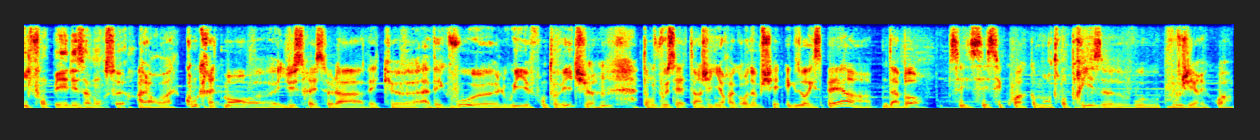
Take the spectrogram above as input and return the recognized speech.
ils font payer des annonceurs. Alors, on va concrètement euh, illustrer cela avec, euh, avec vous, euh, Louis Fontovitch. Mhm. Donc, vous êtes ingénieur agronome chez ExoExpert. D'abord, c'est- quoi comme entreprise vous, vous gérez quoi?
